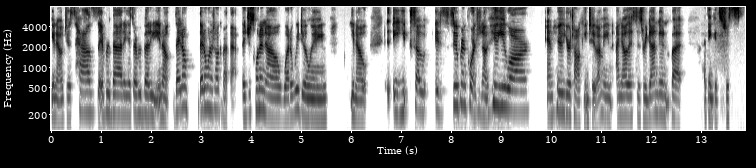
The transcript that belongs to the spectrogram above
you know just how's everybody? Is everybody? You know they don't they don't want to talk about that. They just want to know what are we doing? you know so it's super important to know who you are and who you're talking to i mean i know this is redundant but i think it's just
